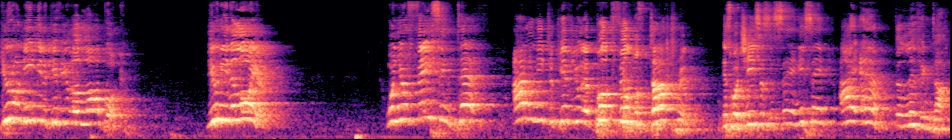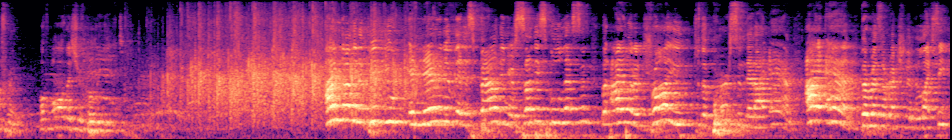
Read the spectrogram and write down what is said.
you don't need me to give you a law book. You need a lawyer. When you're facing death, I don't need to give you a book filled with doctrine, is what Jesus is saying. He's saying, I am the living doctrine of all that you've believed. I'm not going to give you a narrative that is found in your Sunday school lesson, but I want to draw you to the person that I am. I am the resurrection and the life. See,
